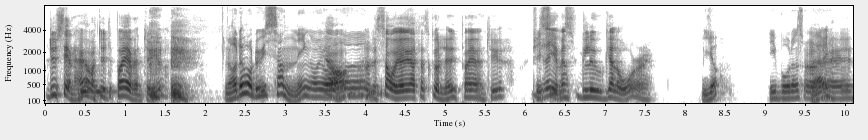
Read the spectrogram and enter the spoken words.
Du, sen har jag varit ute på äventyr. Ja, det har du i sanning och jag... Ja, och det sa jag ju att jag skulle ut på äventyr. Precis. Grevens Glue Galore. Ja. I Borensberg. eh,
